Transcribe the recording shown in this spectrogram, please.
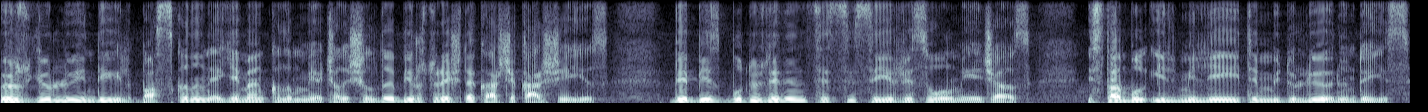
özgürlüğün değil baskının egemen kılınmaya çalışıldığı bir süreçte karşı karşıyayız. Ve biz bu düzenin sessiz seyircisi olmayacağız. İstanbul İl Milli Eğitim Müdürlüğü önündeyiz.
